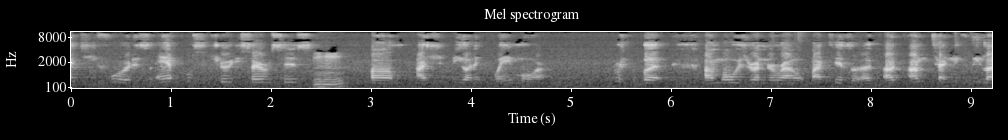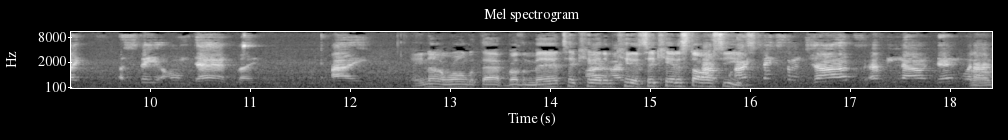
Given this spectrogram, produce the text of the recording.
IG for it. It's Ample Security Services. Mm-hmm. Um, I should be on it way more, but I'm always running around with my kids. I, I, I'm technically like a stay-at-home dad. Like I, Ain't nothing wrong with that, brother. Man, take care of them I- I- kids. Take care of the star I, seeds. I take some jobs every now and then when Uh-huh.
